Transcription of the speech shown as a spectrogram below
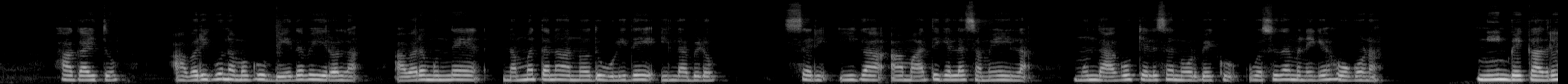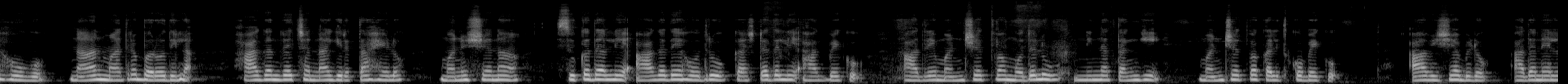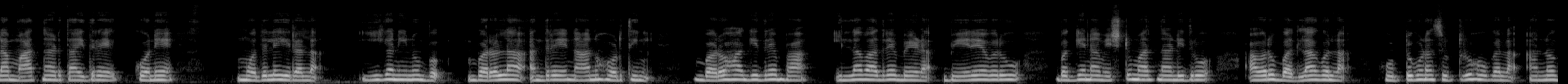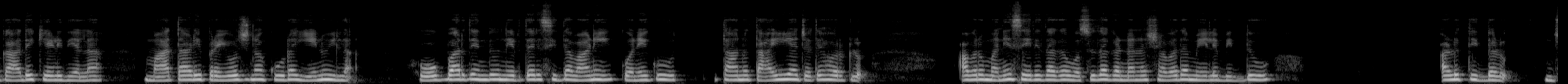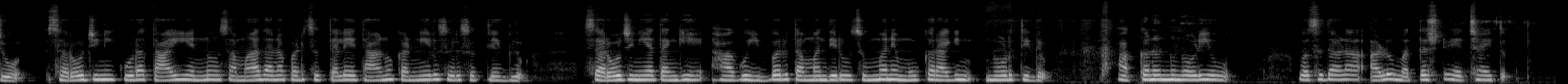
ಹಾಗಾಯಿತು. ಅವರಿಗೂ ನಮಗೂ ಭೇದವೇ ಇರೋಲ್ಲ. ಅವರ ಮುಂದೆ ನಮ್ಮತನ ಅನ್ನೋದು ಉಳಿದೇ ಇಲ್ಲ ಬಿಡು. ಸರಿ, ಈಗ ಆ ಮಾತಿಗೆಲ್ಲ ಸಮಯ ಇಲ್ಲ. ಮುಂದಾಗೋ ಕೆಲಸ ನೋಡಬೇಕು. ವಸುದ ಮನೆಗೆ ಹೋಗೋಣ. ನೀನು ಬೇಕಾದರೆ ಹೋಗು. ನಾನು ಮಾತ್ರ ಬರೋದಿಲ್ಲ. ಹಾಗಂದರೆ ಚೆನ್ನಾಗಿರುತ್ತಾ ಹೇಳು. ಮನುಷ್ಯನ ಸುಖದಲ್ಲಿ ಆಗದೆ ಹೋದರೂ ಕಷ್ಟದಲ್ಲಿ ಆಗಬೇಕು. ಆದರೆ ಮನುಷ್ಯತ್ವ ಮೊದಲು ನಿನ್ನ ತಂಗಿ ಮನುಷ್ಯತ್ವ ಕಲಿತ್ಕೋಬೇಕು. ಆ ವಿಷಯ ಬಿಡು. ಅದನ್ನೆಲ್ಲ ಮಾತನಾಡ್ತಾ ಇದ್ದರೆ ಕೊನೆ ಮೊದಲೇ ಇರಲ್ಲ. ಈಗ ನೀನು ಬ, ಬರೋಲ್ಲ ಅಂದರೆ ನಾನು ಹೊಡ್ತೀನಿ. ಬರೋ ಹಾಗಿದ್ರೆ ಬಾ. ಇಲ್ಲವಾದರೆ ಬೇಡ. ಬೇರೆಯವರು ಬಗ್ಗೆ ನಾವೆಷ್ಟು ಮಾತನಾಡಿದ್ರು ಅವರು ಬದಲಾಗೋಲ್ಲ. ಹುಟ್ಟುಗುಣ ಸುಟ್ಟರೂ ಹೋಗಲ್ಲ ಅನ್ನೋ ಗಾದೆ ಕೇಳಿದೆಯಲ್ಲ? ಮಾತಾಡಿ ಪ್ರಯೋಜನ ಕೂಡ ಏನೂ ಇಲ್ಲ. ಹೋಗಬಾರ್ದೆಂದು ನಿರ್ಧರಿಸಿದ್ದ ವಾಣಿ ಕೊನೆಗೂ ತಾನು ತಾಯಿಯ ಜೊತೆ ಹೊರಟಳು ಅವರು ಮನೆ ಸೇರಿದಾಗ ವಸುದ ಗಂಡನ ಶವದ ಮೇಲೆ ಬಿದ್ದು ಅಳುತ್ತಿದ್ದಳು. ಜೋ, ಸರೋಜಿನಿ ಕೂಡ ತಾಯಿಯನ್ನು ಸಮಾಧಾನಪಡಿಸುತ್ತಲೇ ತಾನು ಕಣ್ಣೀರು ಸುರಿಸುತ್ತಿದ್ಲು. ಸರೋಜಿನಿಯ ತಂಗಿ ಹಾಗೂ ಇಬ್ಬರು ತಮ್ಮಂದಿರು ಸುಮ್ಮನೆ ಮೂಕರಾಗಿ ನೋಡುತ್ತಿದ್ದರು ಅಕ್ಕನನ್ನು ನೋಡಿ ವಸುದಾಳ ಅಳು ಮತ್ತಷ್ಟು ಹೆಚ್ಚಾಯಿತು.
